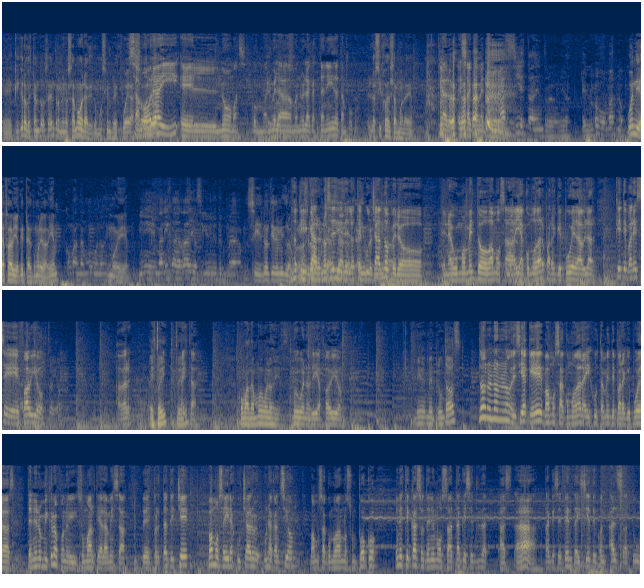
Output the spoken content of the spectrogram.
eh, que creo que están todos adentro, menos Zamora, que como siempre juega Zamora solo. y el nuevo más, con Manuela, Manuela Castaneda tampoco. Los hijos de Zamora, digamos. Claro, exactamente. Ah, sí está dentro de la unidad. El nuevo más no. Buen día, Fabio, ¿qué tal? ¿Cómo le va? ¿Bien? ¿Cómo andan? Muy buenos días. Muy bien. Vine manija de radio, así que vine temprano. Sí, no tiene micrófono. No tiene, se lo va a claro, no sé si claro, se lo está escuchando, pequeño- pero en algún momento vamos a Bueno. ahí acomodar para que pueda hablar. ¿Qué te parece, Fabio? A ver. Ahí estoy, estoy. Ahí está. ¿Cómo andan? Muy buenos días. Muy buenos días, Fabio. ¿Me, me preguntabas? No, no, no, no, no, decía que vamos a acomodar ahí justamente para que puedas tener un micrófono y sumarte a la mesa de Despertate Che. Vamos a ir a escuchar una canción, vamos a acomodarnos un poco. En este caso tenemos Ataque, 70 hasta- ah, Ataque 77 con Alza tu.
